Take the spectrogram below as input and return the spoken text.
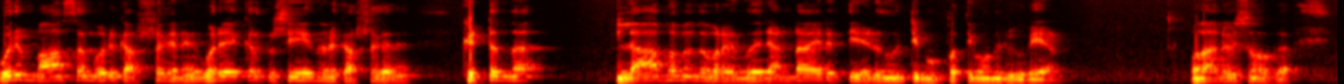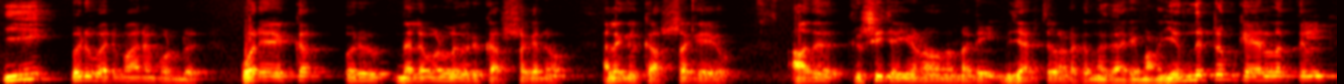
ഒരു മാസം ഒരു കർഷകന് ഒരേക്കർ കൃഷി ചെയ്യുന്ന ഒരു കർഷകന് കിട്ടുന്ന ലാഭം എന്ന് പറയുന്നത് രണ്ടായിരത്തി എഴുന്നൂറ്റി മുപ്പത്തി മൂന്ന് രൂപയാണ്. ഒന്ന് ആലോചിച്ച് നോക്കുക. ഈ ഒരു വരുമാനം കൊണ്ട് ഒരേക്കർ ഒരു നിലവുള്ള ഒരു കർഷകനോ അല്ലെങ്കിൽ കർഷകയോ അത് കൃഷി ചെയ്യണമെന്നുണ്ടെങ്കിൽ വിചാരിച്ചാൽ നടക്കുന്ന കാര്യമാണ്. എന്നിട്ടും കേരളത്തിൽ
